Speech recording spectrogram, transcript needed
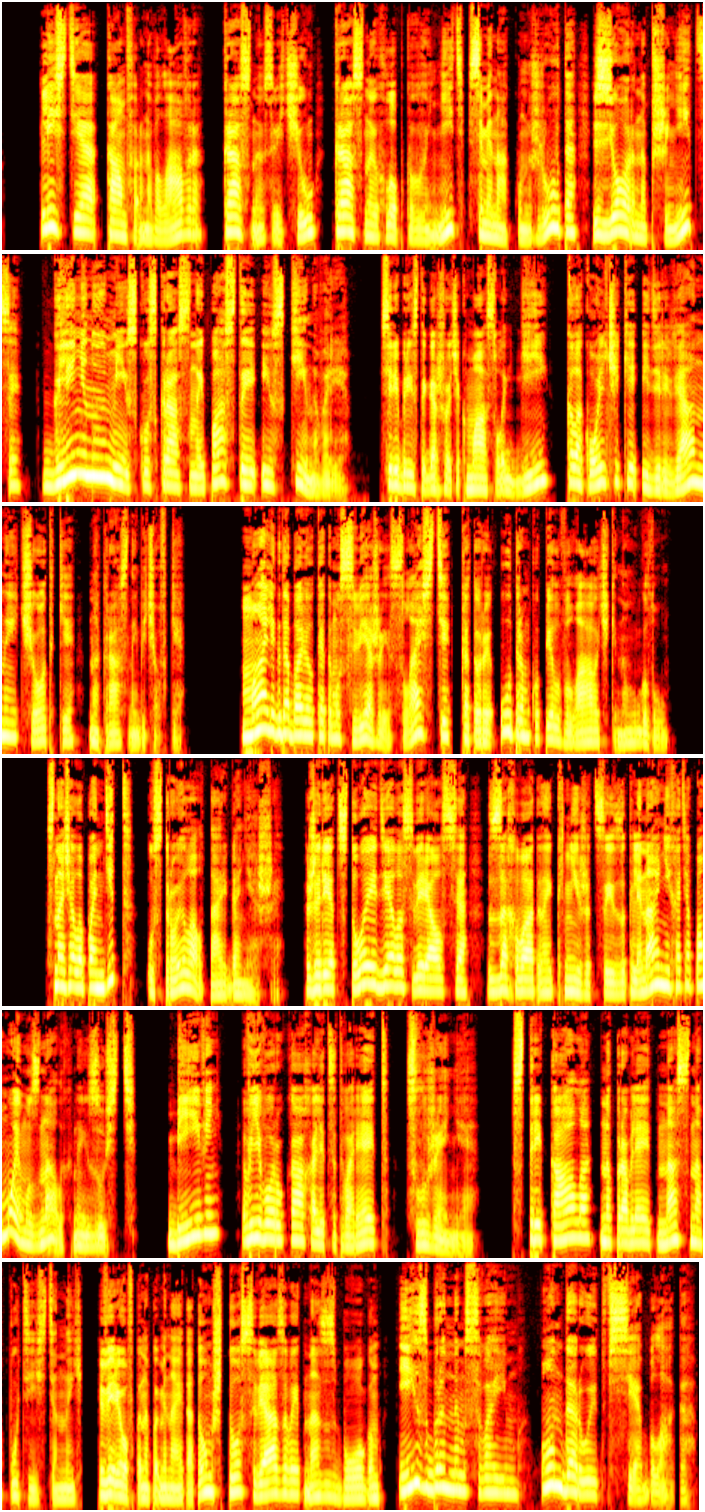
Листья камфорного лавра, красную свечу, красную хлопковую нить, семена кунжута, зерна пшеницы, глиняную миску с красной пастой из киновари, серебристый горшочек масла ги, колокольчики и деревянные четки на красной бечевке. Малик добавил к этому свежие сласти, которые утром купил в лавочке на углу. Сначала пандит устроил алтарь Ганеши. Жрец то и дело сверялся с захватанной книжицей заклинаний, хотя, по-моему, знал их наизусть. Бивень в его руках олицетворяет служение. Стрекала направляет нас на путь истинный. Веревка напоминает о том, что связывает нас с Богом. Избранным своим он дарует все блага.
